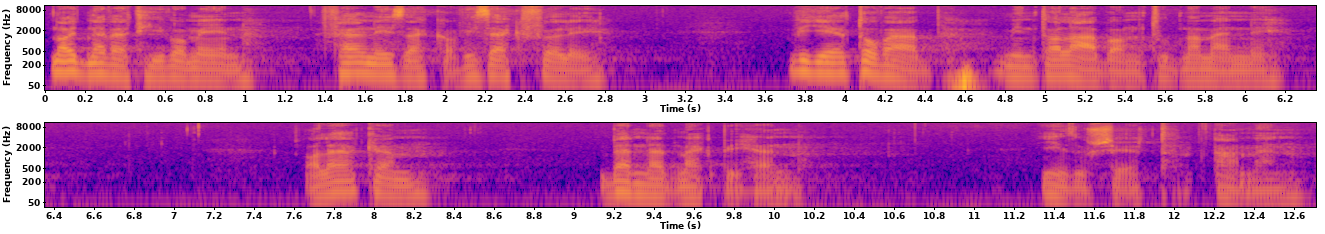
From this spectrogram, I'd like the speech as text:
Nagy nevet hívom én, felnézek a vizek fölé. Vigyél tovább, mint a lábam tudna menni. A lelkem benned megpihen. Jézusért. Amen.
